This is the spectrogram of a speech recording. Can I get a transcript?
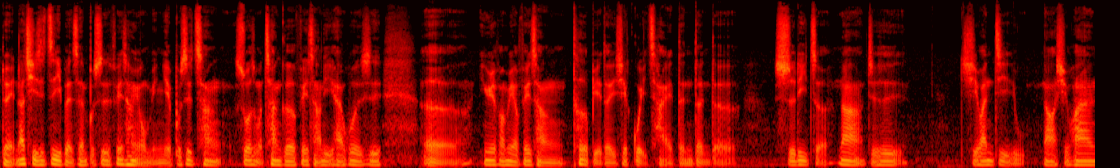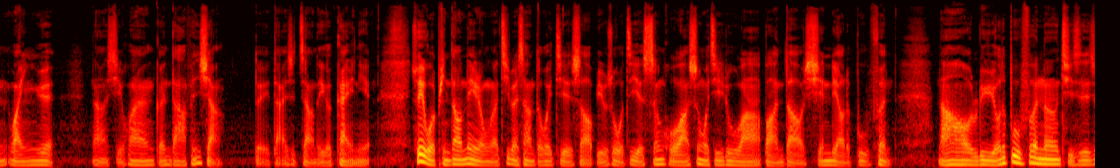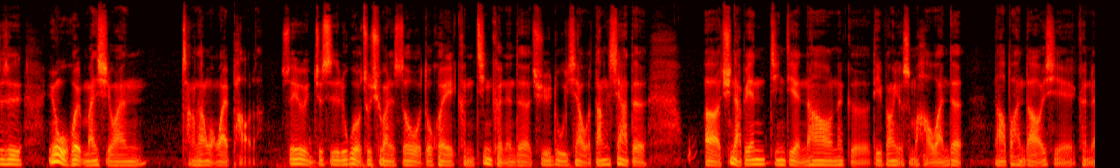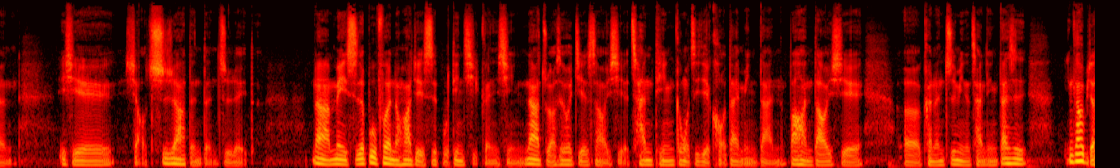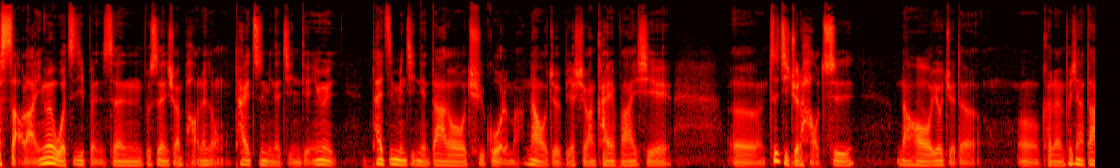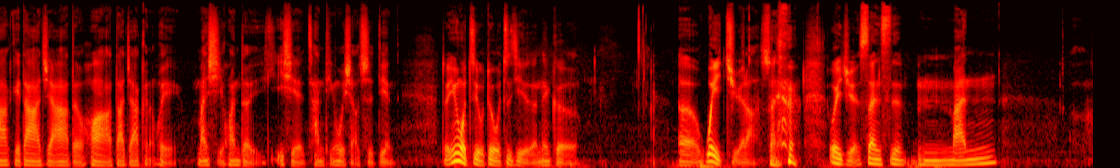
对，那其实自己本身不是非常有名，也不是唱说什么唱歌非常厉害，或者是呃音乐方面有非常特别的一些鬼才等等的实力者。那就是喜欢记录，然后喜欢玩音乐，那喜欢跟大家分享。对，大概是这样的一个概念，所以我频道内容呢，基本上都会介绍，比如说我自己的生活啊、生活记录啊，包含到闲聊的部分，然后旅游的部分呢，其实就是因为我会蛮喜欢常常往外跑了，所以就是如果我出去玩的时候，我都会可能尽可能的去录一下我当下的呃去哪边景点，然后那个地方有什么好玩的，然后包含到一些可能一些小吃啊等等之类的。那美食的部分的话，也是不定期更新。那主要是会介绍一些餐厅，跟我自己的口袋名单，包含到一些呃可能知名的餐厅，但是应该会比较少啦，因为我自己本身不是很喜欢跑那种太知名的景点，因为太知名景点大家都去过了嘛。那我就比较喜欢开发一些呃自己觉得好吃，然后又觉得呃可能分享大家给大家的话，大家可能会蛮喜欢的一些餐厅或小吃店。对，因为我自己有对我自己的那个呃味觉啦，算 味觉算是嗯蛮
